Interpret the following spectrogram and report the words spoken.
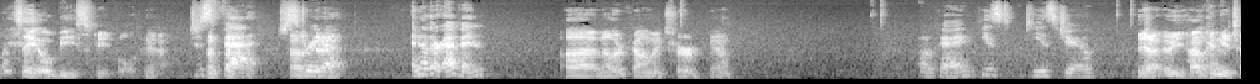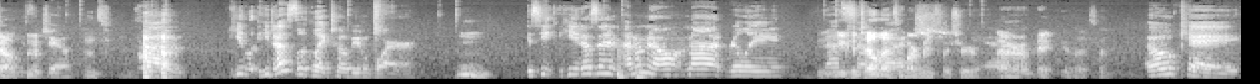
Let's say obese people. Yeah. just fat, straight Okay. up. Another Evan. Uh, another comic, sure. Yeah. Okay, he's he's Jew. Yeah. How can you tell? He's a Jew. Um, he he does look like Tobey Maguire. Hmm. Is he? He doesn't. I don't know. I'm not really. You Not you can so tell that's a bar much. mitzvah, sure. Yeah. Or a pick. if That's a, Okay.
